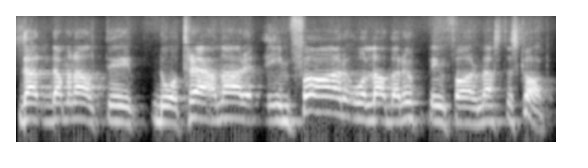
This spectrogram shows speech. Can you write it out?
Där, där man alltid då tränar inför och laddar upp inför mästerskap.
